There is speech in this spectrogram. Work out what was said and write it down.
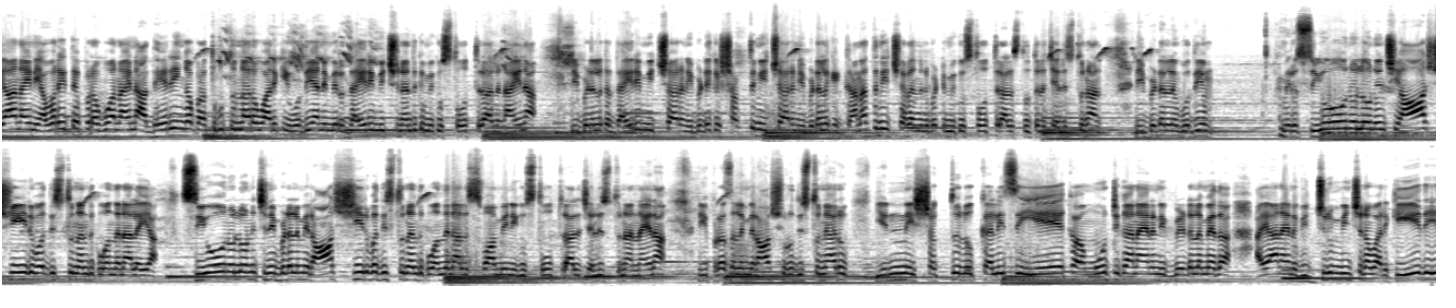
అయా నాయన ఎవరైతే ప్రభు నాయన అధైర్యంగా బ్రతుకుతున్నారో వారికి ఉదయాన్నే మీరు ధైర్యం ఇచ్చినందుకు మీకు స్తోత్రాలు నాయన. నీ బిడ్డలకు ధైర్యం ఇచ్చారు నీ బిడ్డకి శక్తిని ఇచ్చారు నీ బిడ్డలకి ఘనతని ఇచ్చారు అందుని బట్టి మీకు స్తోత్రాలు స్తోత్రాలు చెల్లిస్తున్నాను. నీ బిడ్డల్ని ఉదయం మీరు సియోనులో నుంచి ఆశీర్వదిస్తున్నందుకు వందనాలయ్యా సియోనులో నుంచి నీ బిడ్డలు మీరు ఆశీర్వదిస్తున్నందుకు వందనాలు స్వామి. నీకు స్తోత్రాలు చెల్లిస్తున్నాను నాయన. నీ ప్రజలను మీరు ఆశీర్వదిస్తున్నారు. ఎన్ని శక్తి శక్తులు కలిసి ఏక మూటిగా నాయన నీ బిడ్డల మీద అయా నాయన విజృంభించిన వారికి ఏది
